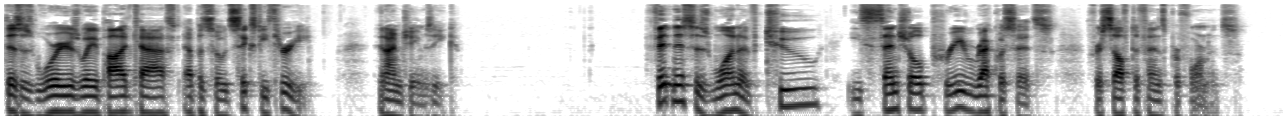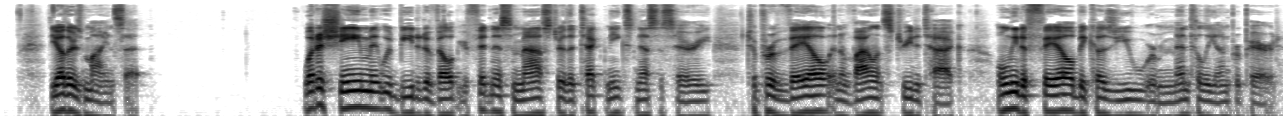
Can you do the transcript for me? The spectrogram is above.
This is Warriors Way Podcast, episode 63, and I'm James Eek. Fitness is one of two essential prerequisites for self defense performance. The other is mindset. What a shame it would be to develop your fitness and master the techniques necessary to prevail in a violent street attack only to fail because you were mentally unprepared.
